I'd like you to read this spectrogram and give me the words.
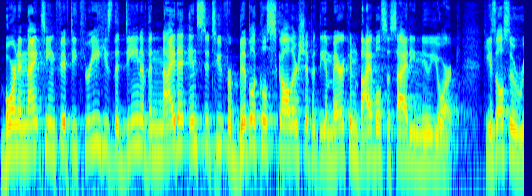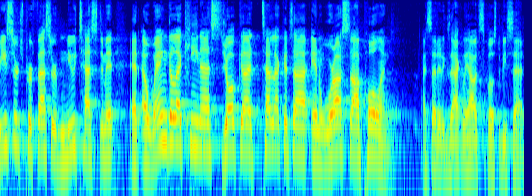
Born in 1953, he's the dean of the Nida Institute for Biblical Scholarship at the American Bible Society, New York. He is also research professor of New Testament at Ewangelikina Zjolka Telekata in Warsaw, Poland. I said it exactly how it's supposed to be said.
